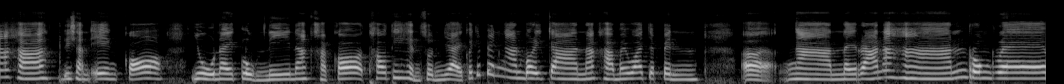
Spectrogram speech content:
นะคะ ดิฉันเองก็อยู่ในกลุ่มนี้นะคะ ก็เท่าที่เห็นส่วนใหญ่ก็จะเป็นงานบริการนะคะ ไม่ว่าจะเป็นงานในร้านอาหาร โรงแรม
